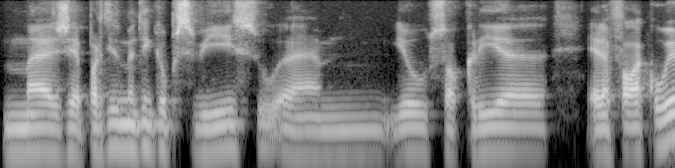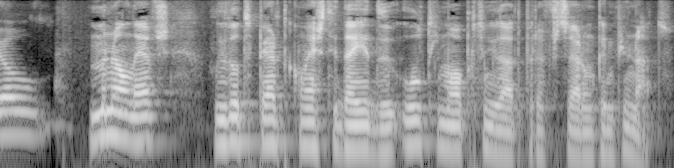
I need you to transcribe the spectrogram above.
mas a partir do momento em que eu percebi isso, hum, eu só queria era falar com ele. Manuel Neves lidou de perto com esta ideia de última oportunidade para festejar um campeonato,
